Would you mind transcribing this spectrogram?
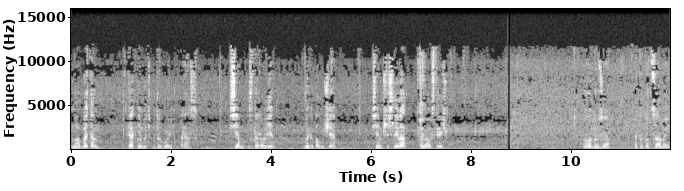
Но об этом как-нибудь в другой раз. Всем здоровья, благополучия, всем счастливо, до новых встреч! Ну вот, друзья, это тот самый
